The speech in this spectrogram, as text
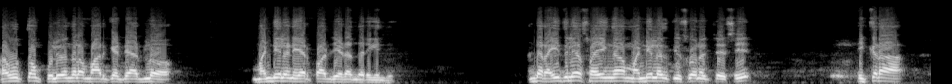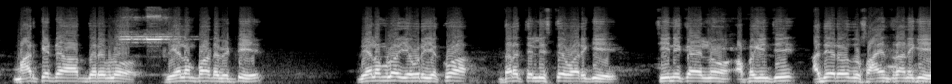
ప్రభుత్వం పులివెందుల మార్కెట్ యార్డ్లో మండీలను ఏర్పాటు చేయడం జరిగింది. అంటే రైతులే స్వయంగా మండీలకు తీసుకొని వచ్చేసి ఇక్కడ మార్కెట్ ఆధ్వర్యంలో వేలంపాట పెట్టి వేలంలో ఎవరు ఎక్కువ ధర చెల్లిస్తే వారికి చీనికాయలను అప్పగించి అదే రోజు సాయంత్రానికి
